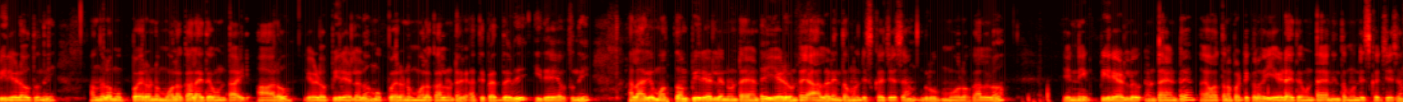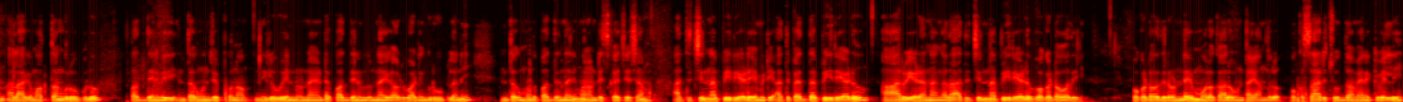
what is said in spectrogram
పీరియడ్ అవుతుంది. అందులో ముప్పై రెండు మూలకాలు అయితే ఉంటాయి. ఆరు ఏడో పీరియడ్లలో ముప్పై రెండు మూలకాలు ఉంటాయి. అతిపెద్దవి ఇదే అవుతుంది. అలాగే మొత్తం పీరియడ్లు ఎన్ని ఉంటాయంటే ఏడు ఉంటాయి. ఆల్రెడీ ఇంతకుముందు డిస్కస్ చేసాం గ్రూప్ మూలకాలలో ఎన్ని పీరియడ్లు ఉంటాయంటే ఆవర్తన పట్టికలో ఏడైతే ఉంటాయని ఇంతకుముందు డిస్కస్ చేసాం అలాగే మొత్తం గ్రూపులు పద్దెనిమిది. ఇంతకుముందు చెప్పుకున్నాం నిలువు ఎన్ని ఉన్నాయంటే పద్దెనిమిది ఉన్నాయి కాబట్టి వాటి గ్రూపులని ఇంతకుముందు పద్దెనిమిది అని మనం డిస్కస్ చేసాం అతి చిన్న పీరియడ్ ఏమిటి? అతిపెద్ద పీరియడ్ ఆరు ఏడు అన్నాం కదా అతి చిన్న పీరియడ్ ఒకటవది. ఒకటవది రెండే మూలకాలు ఉంటాయి అందులో. ఒకసారి చూద్దాం వెనక్కి వెళ్ళి.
